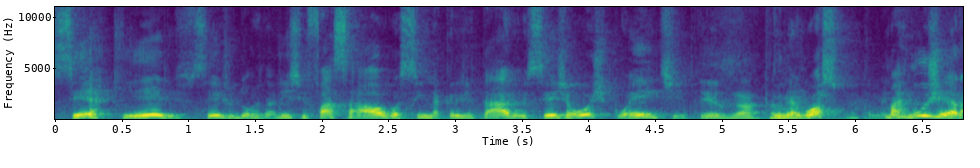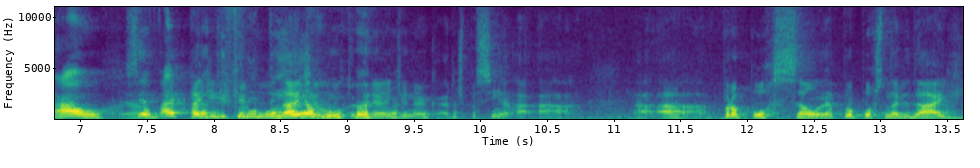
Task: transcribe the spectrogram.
ser que ele seja o jornalista e faça algo assim inacreditável e seja o expoente Exatamente. do negócio, exatamente. mas no geral, É. você vai por a dificuldade é muito grande, né, cara? Tipo assim, a, a, a, proporção, né, a proporcionalidade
